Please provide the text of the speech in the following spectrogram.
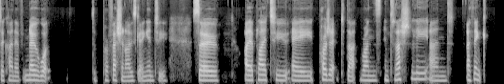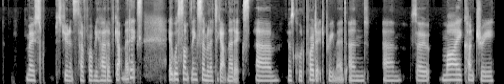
to kind of know what the profession I was going into. So I applied to a project that runs internationally, and I think most students have probably heard of Gap Medics. It was something similar to Gap Medics. Um, it was called Project Premed, and um, so my country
